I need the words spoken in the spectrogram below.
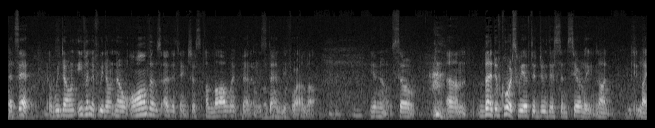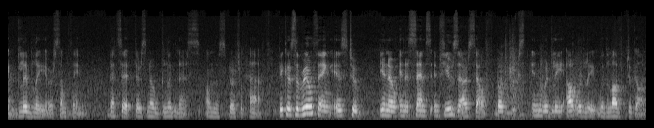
That's it. We don't, even if we don't know all those other things, just Allahu Akbar, and we stand before Allah. You know, so, um, but of course we have to do this sincerely, not like glibly or something. That's it. There's no glibness on the spiritual path. Because the real thing is to you know, in a sense, infuse ourselves both inwardly, outwardly with love to God.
